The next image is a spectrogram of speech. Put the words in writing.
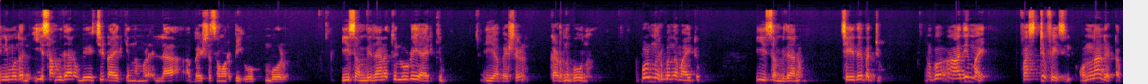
ഇനി മുതൽ ഈ സംവിധാനം ഉപയോഗിച്ചിട്ടായിരിക്കും നമ്മൾ എല്ലാ അപേക്ഷ സമർപ്പിക്കുമ്പോഴും ഈ സംവിധാനത്തിലൂടെയായിരിക്കും ഈ അപേക്ഷകൾ കടന്നു പോകുന്നത് അപ്പോൾ നിർബന്ധമായിട്ടും ഈ സംവിധാനം ചെയ്തേ പറ്റൂ. അപ്പോൾ ആദ്യമായി ഫസ്റ്റ് ഫേസിൽ ഒന്നാം ഘട്ടം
